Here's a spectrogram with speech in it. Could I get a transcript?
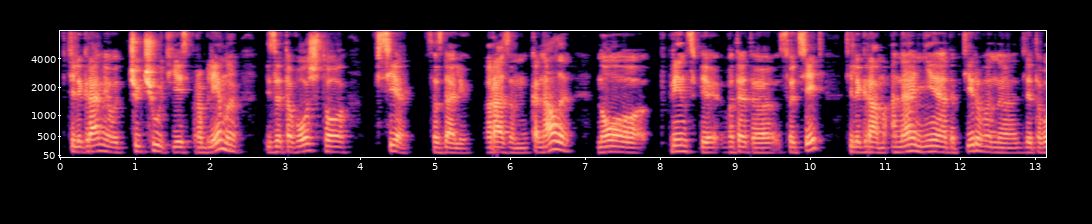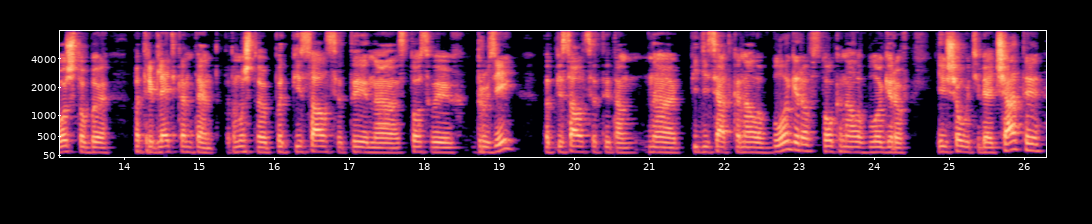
В Телеграме вот чуть-чуть есть проблемы из-за того, что все создали разом каналы, но, в принципе, вот эта соцсеть, Telegram, она не адаптирована для того, чтобы потреблять контент, потому что подписался ты на 100 своих друзей, подписался ты там на 50 каналов блогеров, 100 каналов блогеров, и еще у тебя чаты,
